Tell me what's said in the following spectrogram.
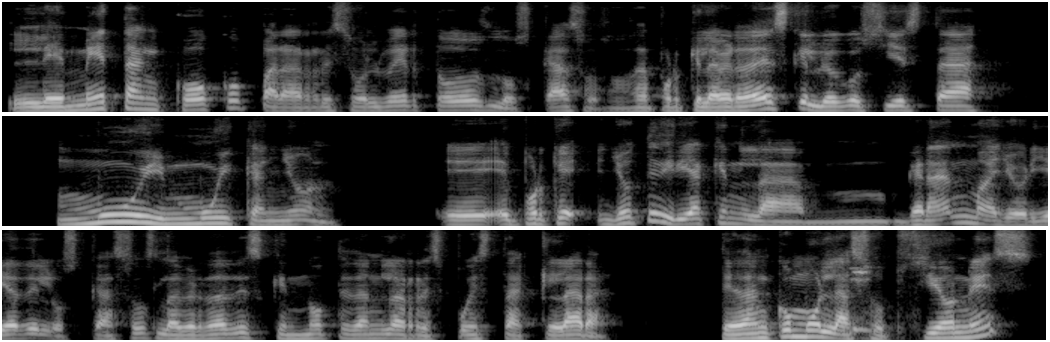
le metan coco para resolver todos los casos. O sea, porque la verdad es que luego sí está muy, muy cañón. Eh, porque yo te diría que en la gran mayoría de los casos, la verdad es que no te dan la respuesta clara. Te dan como las opciones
